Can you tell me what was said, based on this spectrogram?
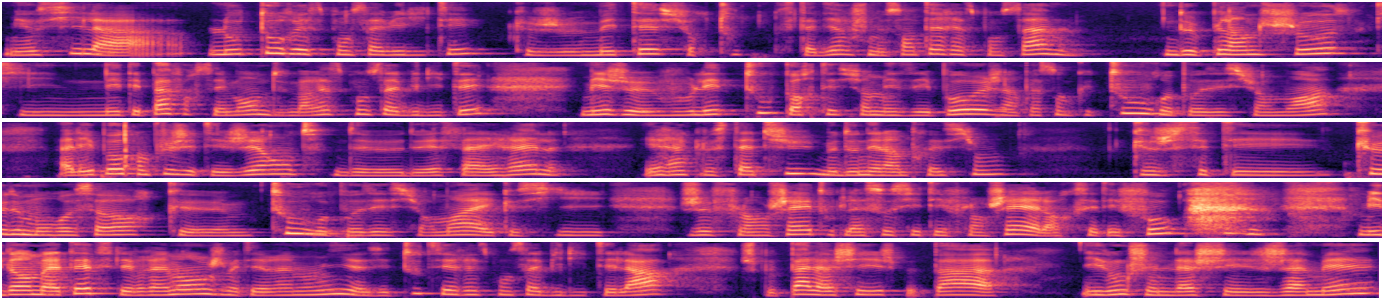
mais aussi la l'auto-responsabilité que je mettais sur tout. C'est-à-dire que je me sentais responsable de plein de choses qui n'étaient pas forcément de ma responsabilité, mais je voulais tout porter sur mes épaules, j'ai l'impression que tout reposait sur moi. À l'époque, en plus, j'étais gérante de, de SARL, et rien que le statut me donnait l'impression que c'était que de mon ressort, que tout reposait sur moi et que si je flanchais, toute la société flanchait alors que c'était faux. Mais dans ma tête, c'était vraiment, je m'étais vraiment mis, j'ai toutes ces responsabilités là, je peux pas lâcher, je peux pas, et donc je ne lâchais jamais.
